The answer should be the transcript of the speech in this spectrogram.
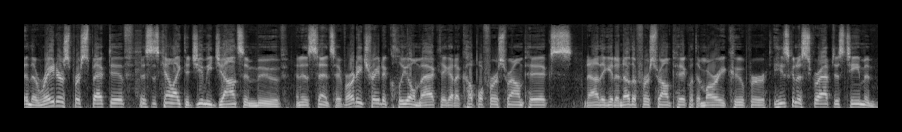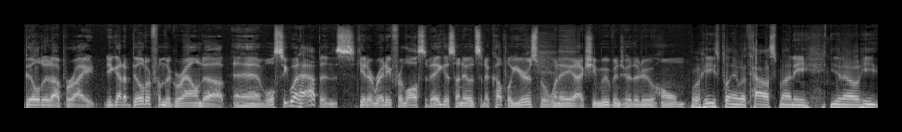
in the Raiders' perspective, this is kind of like the Jimmy Johnson move in a sense. They've already traded Khalil Mack. They got a couple first round picks. Now they get another first round pick with Amari Cooper. He's going to scrap this team and build it up right. You got to build it from the ground up, and we'll see what happens. Get it ready for Las Vegas. I know it's in a couple years, but when they actually move into their new home. Well, he's playing with house money. You know, he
